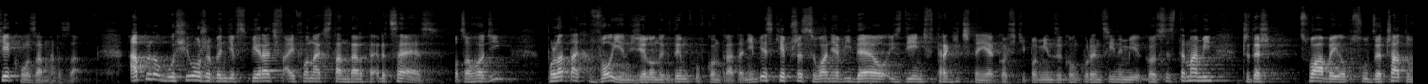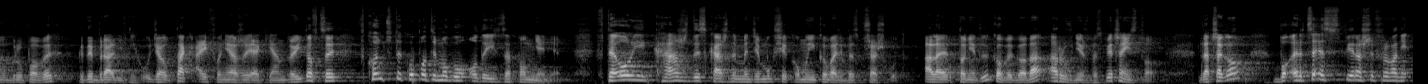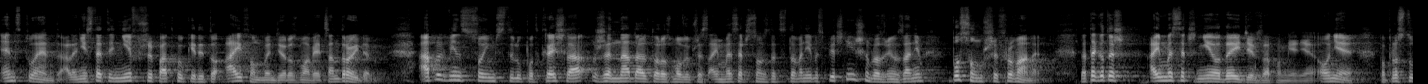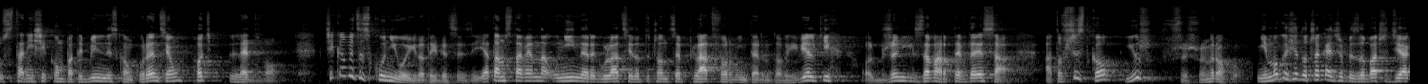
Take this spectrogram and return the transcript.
piekło zamarza. Apple ogłosiło, że będzie wspierać w iPhone'ach standard RCS. O co chodzi? Po latach wojen zielonych dymków kontra te niebieskie, przesyłania wideo i zdjęć w tragicznej jakości pomiędzy konkurencyjnymi ekosystemami, czy też słabej obsłudze czatów grupowych, gdy brali w nich udział tak iPhone'arze, jak i androidowcy, w końcu te kłopoty mogą odejść w zapomnienie. W teorii każdy z każdym będzie mógł się komunikować bez przeszkód, ale to nie tylko wygoda, a również bezpieczeństwo. Dlaczego? Bo RCS wspiera szyfrowanie end-to-end, ale niestety nie w przypadku, kiedy to iPhone będzie rozmawiać z Androidem. Apple więc w swoim stylu podkreśla, że nadal to rozmowy przez iMessage są zdecydowanie bezpieczniejszym rozwiązaniem, bo są szyfrowane. Dlatego też iMessage nie odejdzie w zapomnienie. O nie, po prostu stanie się kompatybilny z konkurencją, choć ledwo. Ciekawe, co skłoniło ich do tej decyzji. Ja tam stawiam na unijne regulacje dotyczące platform internetowych wielkich, olbrzymich, zawarte w DSA. A to wszystko już w przyszłym roku. Nie mogę się doczekać, żeby zobaczyć, jak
